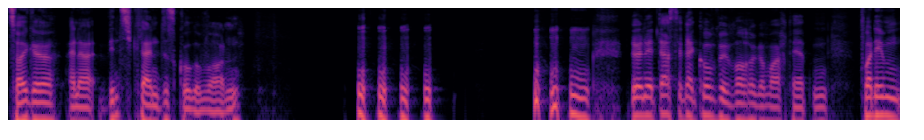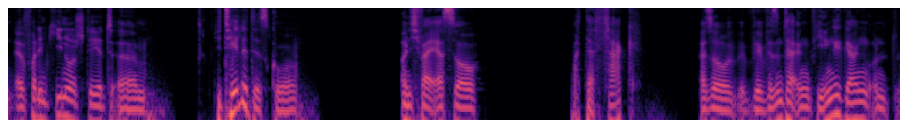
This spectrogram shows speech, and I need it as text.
Zeuge einer winzig kleinen Disco geworden. Wenn wir das in der Kumpelwoche gemacht hätten. Vor dem, äh, vor dem Kino steht ähm, die Teledisco. Und ich war erst so, what the fuck? Also wir, wir sind da irgendwie hingegangen und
